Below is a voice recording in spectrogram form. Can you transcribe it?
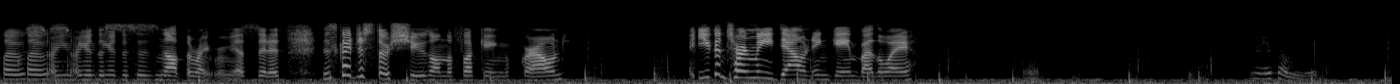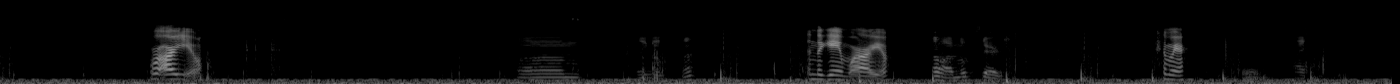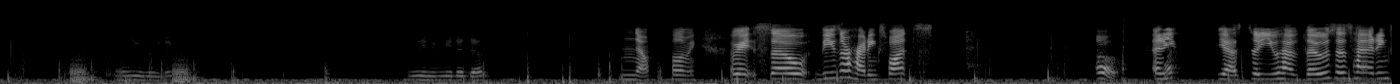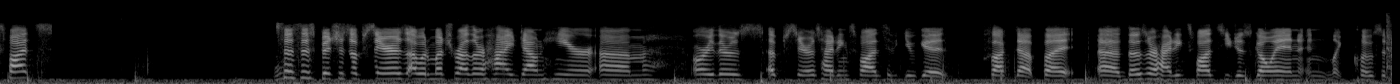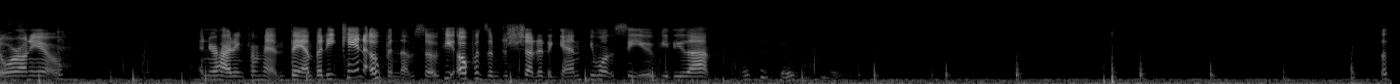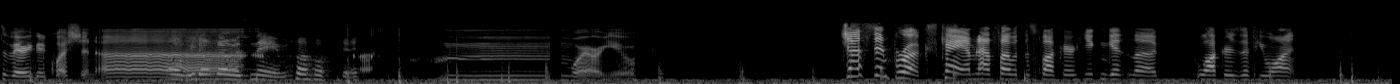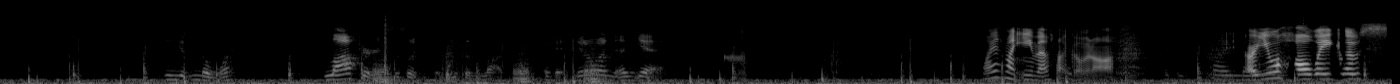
close? Are you near this? This is not the right room. Yes, it is. This guy just throws shoes on the fucking ground. You can turn me down in game, by the way. Yeah, you're probably right. Where are you? Um, what do you mean? Huh? In the game, where are you? Oh, I'm upstairs. Come here. Where are you? You leading me to death? No, follow me. Okay, so these are hiding spots. Oh, And you, yeah, so you have those as hiding spots. Since this bitch is upstairs, I would much rather hide down here. Um, or there's upstairs hiding spots if you get fucked up. But uh, those are hiding spots. You just go in and like close the door on you, and you're hiding from him. Bam! But he can't open them. So if he opens them, just shut it again. He won't see you if you do that. what's the ghost's name? That's a very good question. Uh. oh, we don't know his name. Okay. Where are you? Justin Brooks. Okay, I'm gonna have fun with this fucker. You can get in the lockers if you want. You can get in the what? Lockers is what you said. You said lockers. Okay, you know what? Uh, yeah. Why is my EMF not going off? I can find Are you a hallway ghost?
